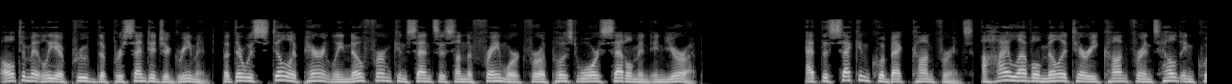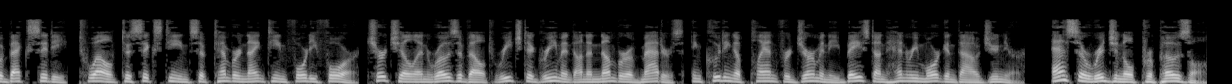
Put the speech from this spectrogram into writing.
ultimately approved the percentage agreement, but there was still apparently no firm consensus on the framework for a post-war settlement in Europe. At the Second Quebec Conference, a high-level military conference held in Quebec City, 12–16 September 1944, Churchill and Roosevelt reached agreement on a number of matters, including a plan for Germany based on Henry Morgenthau Jr.'s original proposal.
